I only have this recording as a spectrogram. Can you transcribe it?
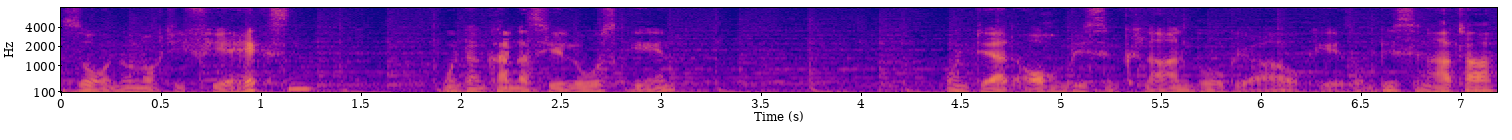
So, nur noch die vier Hexen. Und dann kann das hier losgehen. Und der hat auch ein bisschen Clanburg. Ja, okay, so ein bisschen hat er.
